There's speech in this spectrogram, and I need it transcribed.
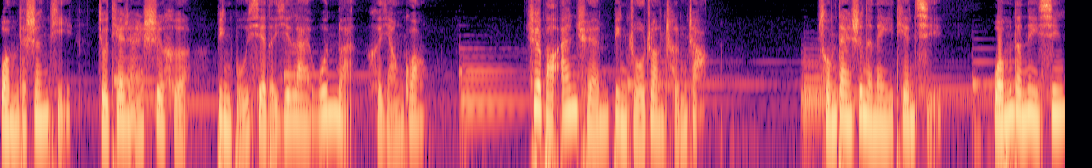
我们的身体就天然适合并不懈地依赖温暖和阳光，确保安全并茁壮成长。从诞生的那一天起，我们的内心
